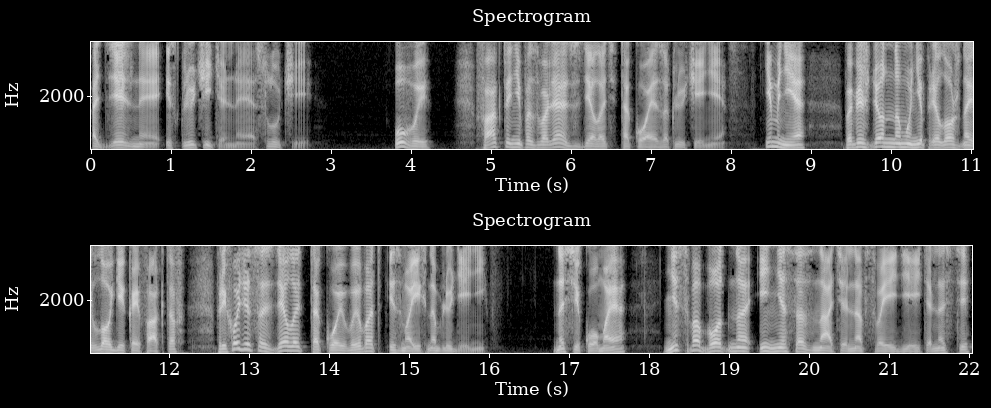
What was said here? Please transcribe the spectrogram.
отдельные, исключительные случаи. Увы, факты не позволяют сделать такое заключение. И мне, побежденному непреложной логикой фактов, приходится сделать такой вывод из моих наблюдений. Насекомое не свободно и несознательно в своей деятельности.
